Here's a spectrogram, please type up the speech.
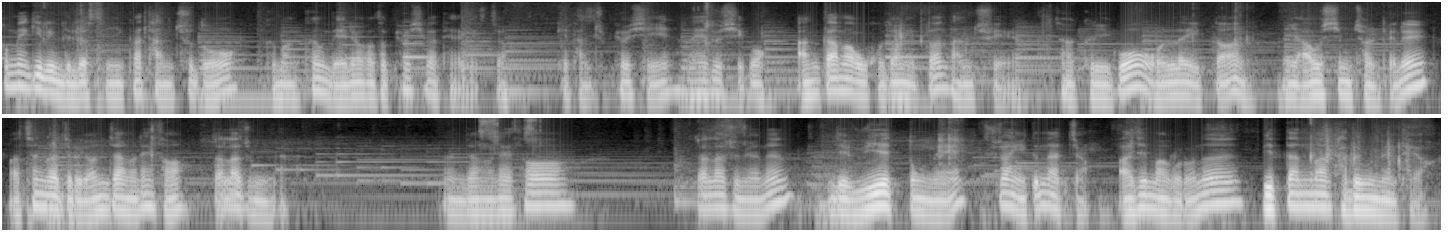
소매 길이 늘렸으니까 단추도 그만큼 내려가서 표시가 돼야겠죠. 이렇게 단추 표시 해주시고 안 감하고 고정했던 단추예요. 자 그리고 원래 있던 이 아웃심 절개를 마찬가지로 연장을 해서 잘라줍니다. 연장을 해서 잘라주면은 이제 위에 동네 수정이 끝났죠. 마지막으로는 밑단만 다듬으면 돼요.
